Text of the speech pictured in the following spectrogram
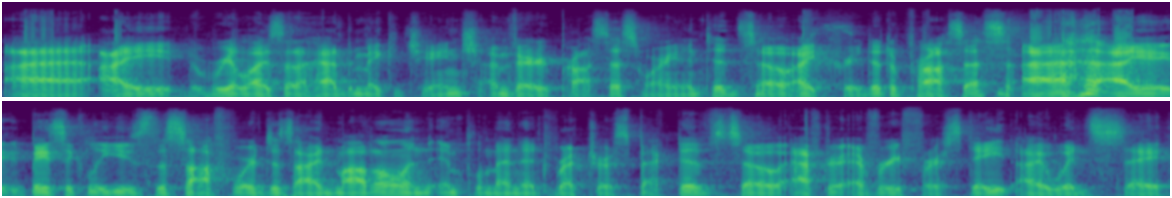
Uh, I realized that I had to make a change. I'm very process oriented, so I created a process. Uh, I basically used the software design model and implemented retrospective. So after every first date, I would say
